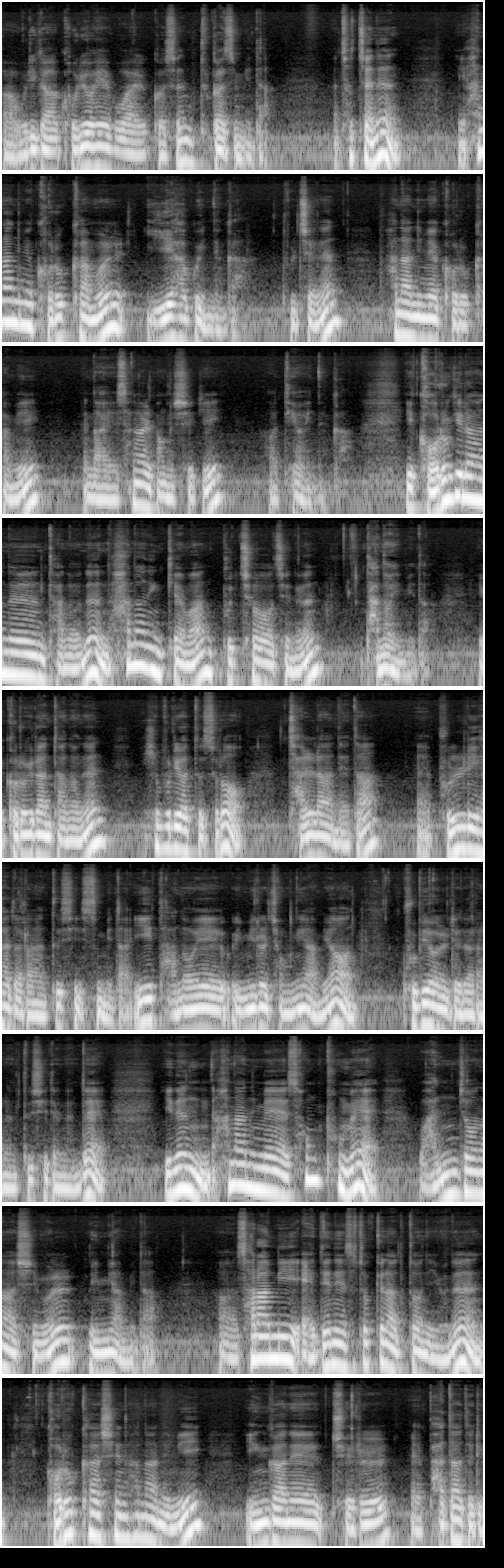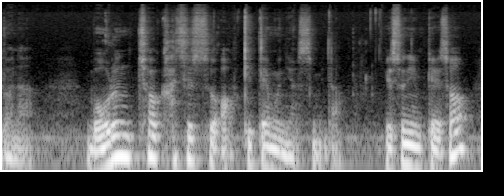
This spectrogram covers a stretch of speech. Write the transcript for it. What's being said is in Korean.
어, 우리가 고려해 보아야 할 것은 두 가지입니다. 첫째는 하나님의 거룩함을 이해하고 있는가. 둘째는 하나님의 거룩함이 나의 생활 방식이 어, 되어 있는가. 이 거룩이라는 단어는 하나님께만 붙여지는 단어입니다. 이 거룩이라는 단어는 히브리어 뜻으로 잘라내다, 예, 분리하다라는 뜻이 있습니다. 이 단어의 의미를 정리하면 구별되다라는 뜻이 되는데 이는 하나님의 성품의 완전하심을 의미합니다. 어, 사람이 에덴에서 쫓겨났던 이유는 거룩하신 하나님이 인간의 죄를 예, 받아들이거나 모른 척 하실 수 없기 때문이었습니다. 예수님께서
